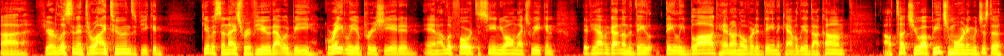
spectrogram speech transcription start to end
Uh, if you're listening through iTunes, if you could give us a nice review, that would be greatly appreciated. And I look forward to seeing you all next week. And if you haven't gotten on the daily blog, head on over to danacavalier.com. I'll touch you up each morning with just a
